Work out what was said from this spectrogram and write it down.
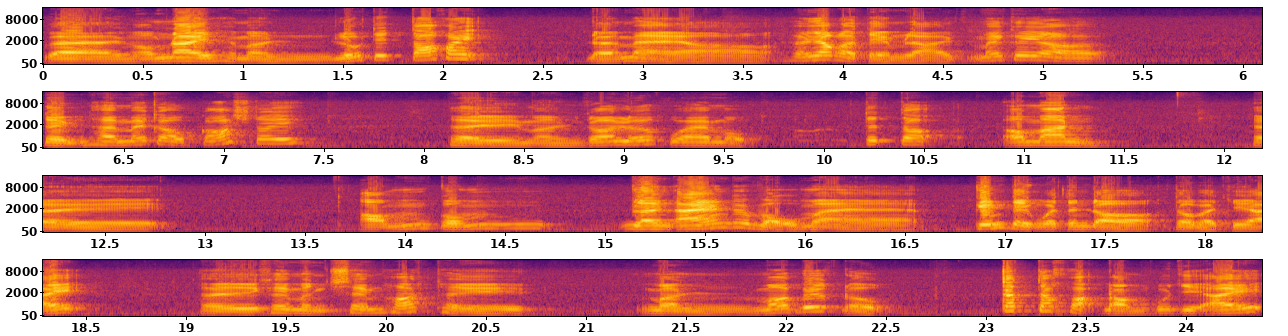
Và ngày hôm nay thì mình lướt tiktok ấy để mà uh, thứ nhất là tìm lại mấy cái uh, tìm thêm mấy câu cost ấy. Thì mình có lướt qua một tiktok ông anh. Thì ổng cũng lên án cái vụ mà kiếm tiền qua Tinder từ bà chị ấy. Thì khi mình xem hết thì mình mới biết được cách thức hoạt động của chị ấy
